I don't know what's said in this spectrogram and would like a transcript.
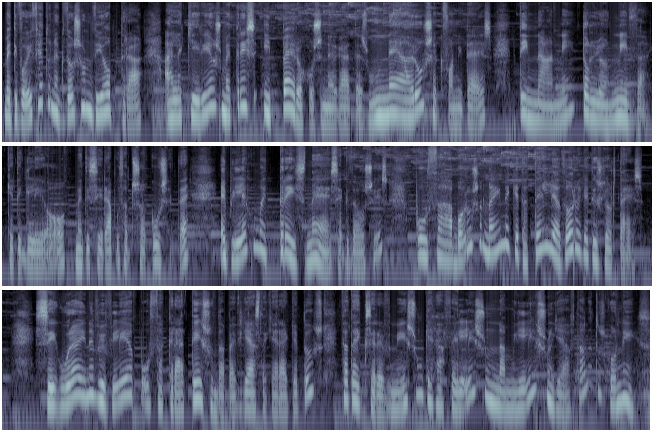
Με τη βοήθεια των εκδόσεων Διόπτρα, αλλά κυρίως με τρεις υπέροχους συνεργάτες μου, νεαρούς εκφωνητές, την Άννη, τον Λεωνίδα και την Κλειό, με τη σειρά που θα τους ακούσετε, επιλέγουμε τρεις νέες εκδόσεις που θα μπορούσαν να είναι και τα τέλεια δώρα για τις γιορτές. Σίγουρα είναι βιβλία που θα κρατήσουν τα παιδιά στα χεράκια τους, θα τα εξερευνήσουν και θα θελήσουν να μιλήσουν για αυτά με τους γονείς.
